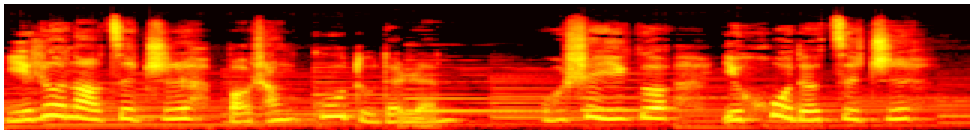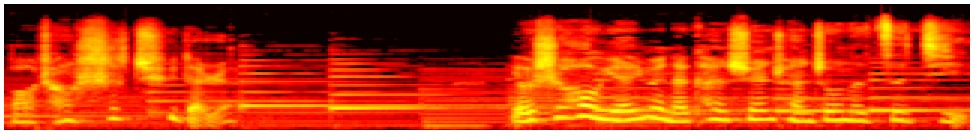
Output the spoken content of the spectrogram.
以热闹自知饱尝孤独的人，我是一个以获得自知饱尝失去的人。有时候远远的看宣传中的自己，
